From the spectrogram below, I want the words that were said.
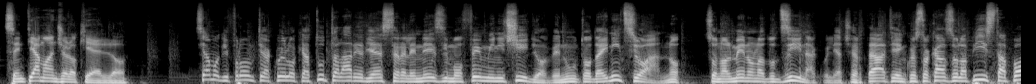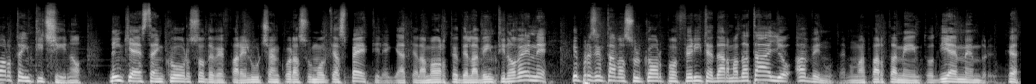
Sentiamo Angelo Chiello. Siamo di fronte a quello che ha tutta l'aria di essere l'ennesimo femminicidio avvenuto da inizio anno Sono almeno una dozzina quelli accertati e in questo caso la pista porta in Ticino. L'inchiesta in corso deve fare luce ancora su molti aspetti legati alla morte della 29enne che presentava sul corpo ferite d'arma da taglio avvenute in un appartamento di Emmenbrück.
